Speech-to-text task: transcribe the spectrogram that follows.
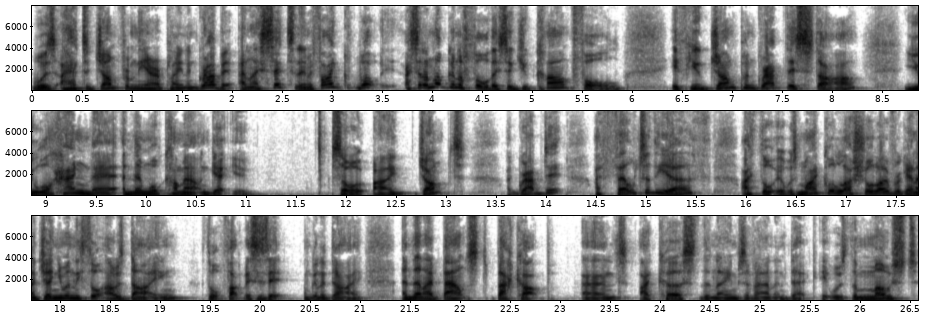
was I had to jump from the aeroplane and grab it. And I said to them, if I what I said, I'm not going to fall. They said you can't fall. If you jump and grab this star, you will hang there, and then we'll come out and get you. So I jumped, I grabbed it, I fell to the earth. I thought it was Michael Lush all over again. I genuinely thought I was dying. Thought, fuck, this is it. I'm going to die. And then I bounced back up and I cursed the names of Ant and Dec. It was the most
